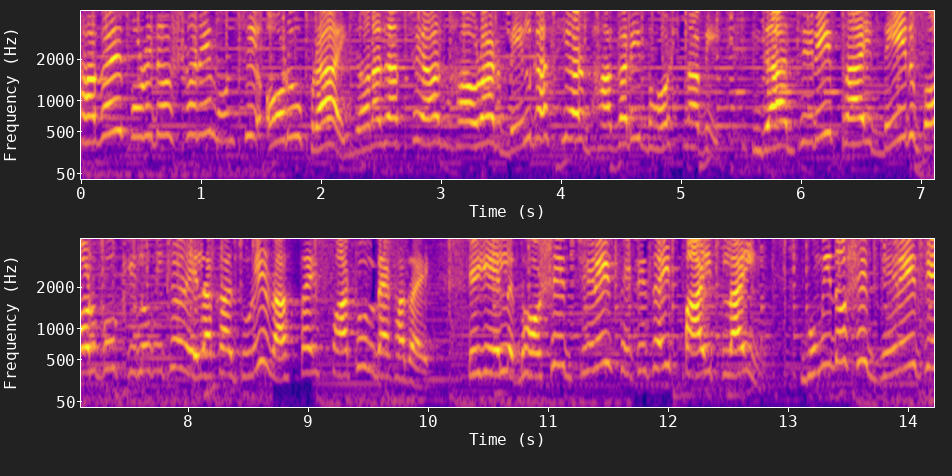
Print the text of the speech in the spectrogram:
ভাগাড় পরিদর্শনে মন্ত্রী অরূপ রায়। জানা যাচ্ছে, আজ হাওড়ার বেলগাছিয়ার ভাগাড়ি ধস নাবি, যার জেরে প্রায় দেড় বর্গ কিলোমিটার এলাকা জুড়ে রাস্তায় ফাটল দেখা দেয়। এই ধসের জেরেই ফেটে যায় পাইপ লাইন ভূমিধসের জেরে যে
